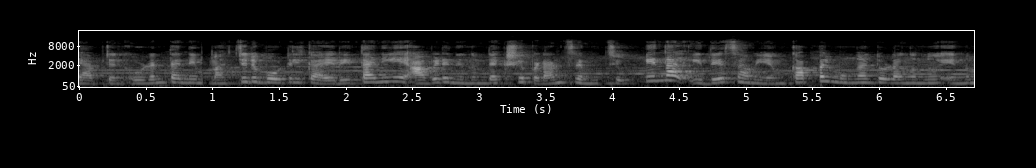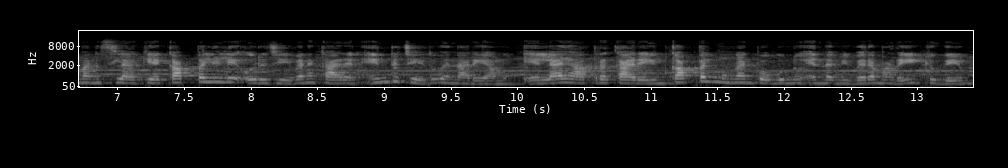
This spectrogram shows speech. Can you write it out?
ക്യാപ്റ്റൻ ഉടൻ തന്നെ മറ്റൊരു ബോട്ടിൽ കയറി തനിയെ അവിടെ നിന്നും രക്ഷപ്പെടാൻ ശ്രമിച്ചു. എന്നാൽ ഇതേ സമയം കപ്പൽ മുങ്ങാൻ തുടങ്ങുന്നു എന്ന് മനസ്സിലാക്കിയ കപ്പലിലെ ഒരു ജീവനക്കാരൻ എന്ത് ചെയ്തു എന്നറിയാമോ? എല്ലാ യാത്രക്കാരെയും കപ്പൽ മുങ്ങാൻ പോകുന്നു എന്ന വിവരം അറിയിക്കുകയും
